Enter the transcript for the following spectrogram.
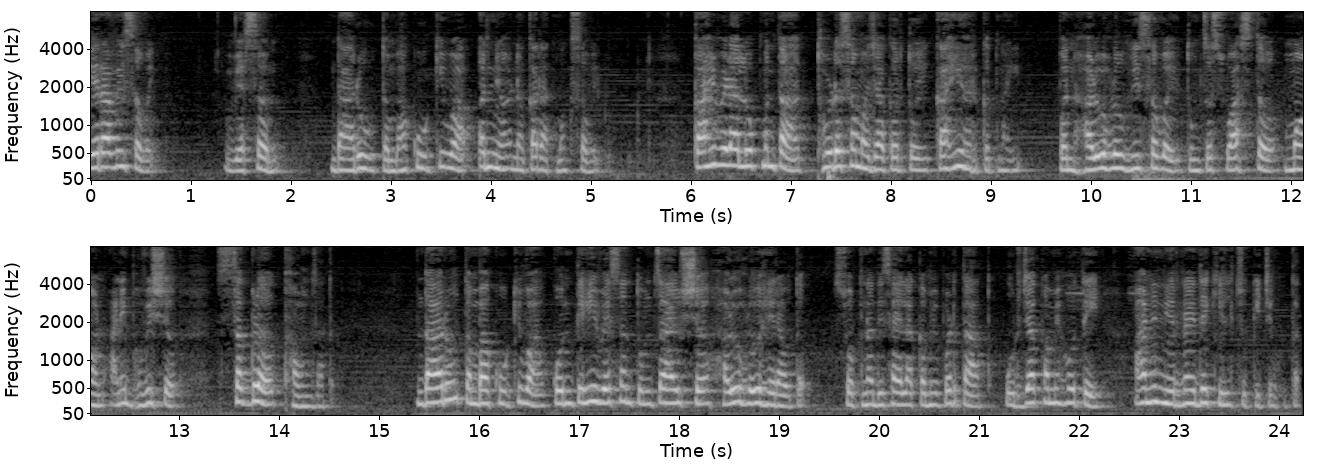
तेरावी सवय. व्यसन दारू तंबाखू किंवा अन्य नकारात्मक सवय. काही वेळा लोक म्हणतात थोडंसं मजा करतोय काही हरकत नाही. पण हळूहळू ही सवय तुमचं स्वास्थ्य मन आणि भविष्य सगळं खाऊन जातं. दारू तंबाखू किंवा कोणतेही व्यसन तुमचं आयुष्य हळूहळू हेरावतं. स्वप्न दिसायला कमी पडतात ऊर्जा कमी होते आणि निर्णय देखील चुकीचे होतात.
